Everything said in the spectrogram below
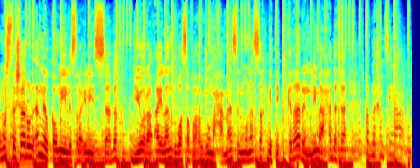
مستشار الأمن القومي الإسرائيلي السابق جيورا آيلاند وصف هجوم حماس المنسق بتكرار لما حدث قبل خمسين عاما.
